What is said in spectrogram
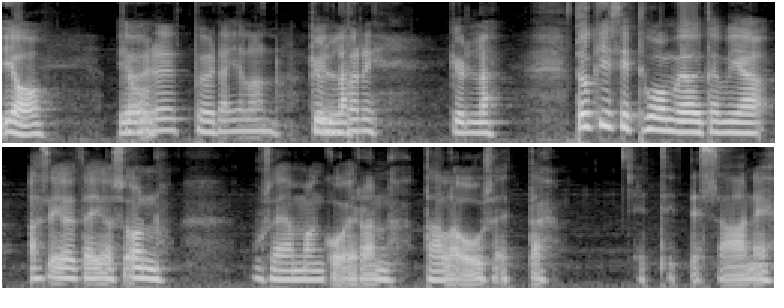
Joo, joo. pöydä, pöydänjalan Kyllä. ympäri. Kyllä. Toki sitten huomioitavia asioita, jos on useamman koiran talous, että, että sitten saa ne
